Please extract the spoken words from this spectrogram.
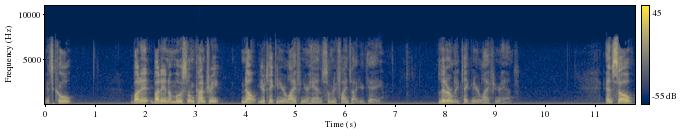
It's cool. But it, but in a Muslim country, no, you're taking your life in your hands. Somebody finds out you're gay. Literally taking your life in your hands. And so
